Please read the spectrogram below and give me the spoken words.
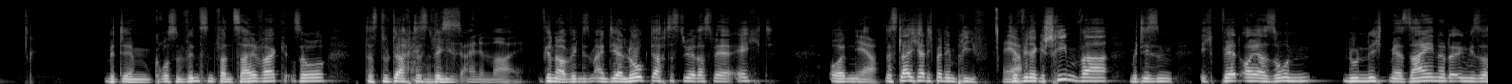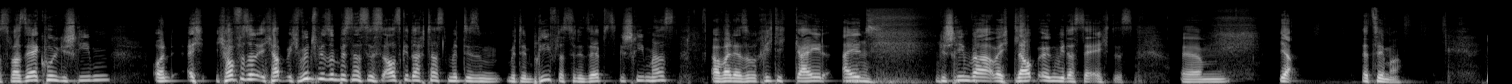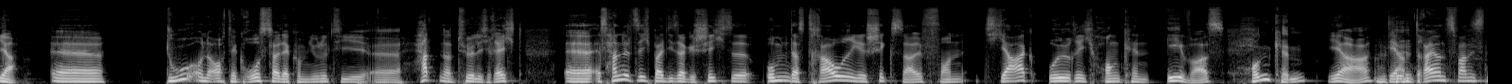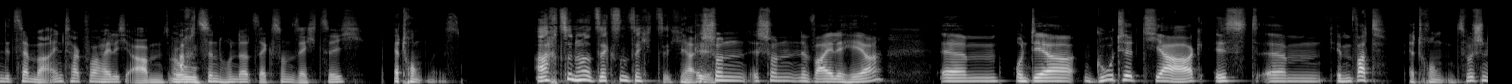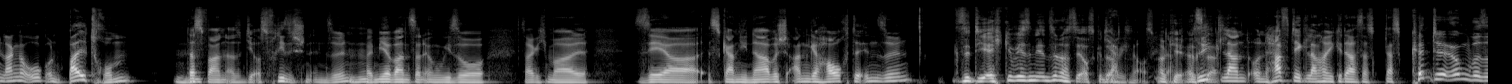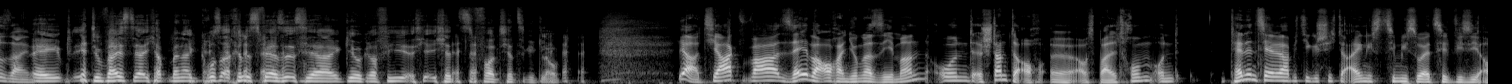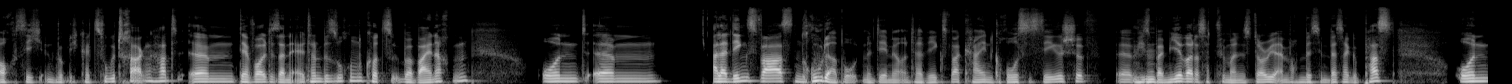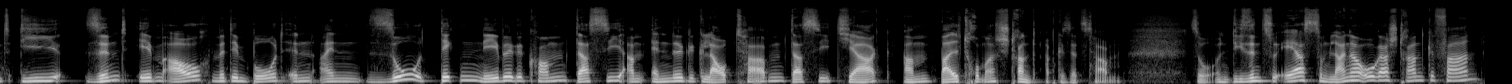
mit dem großen Vincent van Salwak so, dass du dachtest, wegen, Dieses eine Mal. genau, wegen diesem einen Dialog dachtest du ja, das wäre echt. Und Ja. das gleiche hatte ich bei dem Brief. Ja. So wie der geschrieben war, mit diesem, ich werde euer Sohn nun nicht mehr sein oder irgendwie so. Das war sehr cool geschrieben. Und ich, ich hoffe so, ich, hab- ich wünsche mir so ein bisschen, dass du es ausgedacht hast mit diesem, mit dem Brief, dass du den selbst geschrieben hast. Aber weil der so richtig geil alt geschrieben war. Aber ich glaube irgendwie, dass der echt ist. Ähm, ja, erzähl mal. Ja, äh, du und auch der Großteil der Community äh, hat natürlich recht. Äh, es handelt sich bei dieser Geschichte um das traurige Schicksal von Tjag Ulrich Honken Evers. Honken. Ja, der Okay. am 23. Dezember, einen Tag vor Heiligabend, Oh. 1866 ertrunken ist. 1866. Ja, okay. ist, schon, ist schon eine Weile her. Ähm, und der gute Tjag ist ähm, im Watt ertrunken, zwischen Langeoog und Baltrum. Mhm. Das waren also die ostfriesischen Inseln. Mhm. Bei mir waren es dann irgendwie so, sage ich mal, sehr skandinavisch angehauchte Inseln. Sind die echt gewesen, die Inseln, oder hast du dir Die ausgedacht? habe ich mir ausgedacht. Okay. Rügland und Haftigland habe ich gedacht, das, das könnte irgendwo so sein. Ey, du weißt ja, ich habe meine große Achillesferse ist ja Geografie. Ich, ich hätte sofort, ich hätte sie geglaubt. Ja, Tjag war selber auch ein junger Seemann und stammte auch äh, aus Baltrum und tendenziell habe ich die Geschichte eigentlich ziemlich so erzählt, wie sie auch sich in Wirklichkeit zugetragen hat. Ähm, der wollte seine Eltern besuchen, kurz über Weihnachten und ähm, allerdings war es ein Ruderboot, mit dem er unterwegs war, kein großes Segelschiff, äh, wie es Mhm. bei mir war. Das hat für meine Story einfach ein bisschen besser gepasst. Und die sind eben auch mit dem Boot in einen so dicken Nebel gekommen, dass sie am Ende geglaubt haben, dass sie Tjag am Baltrumer Strand abgesetzt haben. So, und die sind zuerst zum Langeroger Strand gefahren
